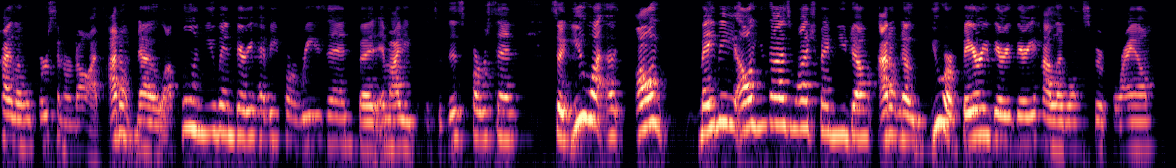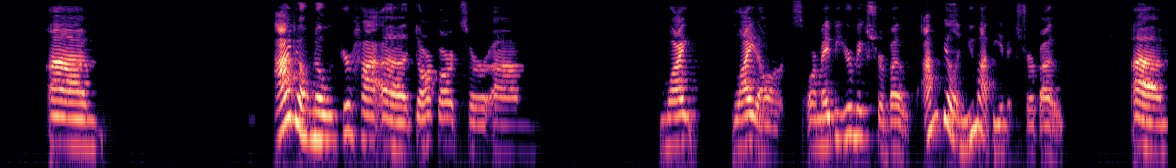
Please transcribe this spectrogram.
high level person or not. I don't know. I'm pulling you in very heavy for a reason, but it might be because of this person. So you uh, all maybe all you guys watch, maybe you don't. I don't know. You are very, very, very high level in the spiritual realm. Um, I don't know if you're high uh, dark arts or um, white light arts, or maybe you're a mixture of both. I'm feeling you might be a mixture of both. Um,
